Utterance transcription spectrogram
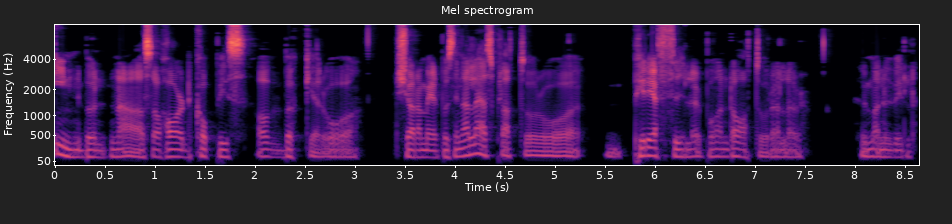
inbundna, alltså hard copies av böcker och köra mer på sina läsplattor och pdf-filer på en dator eller hur man nu vill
